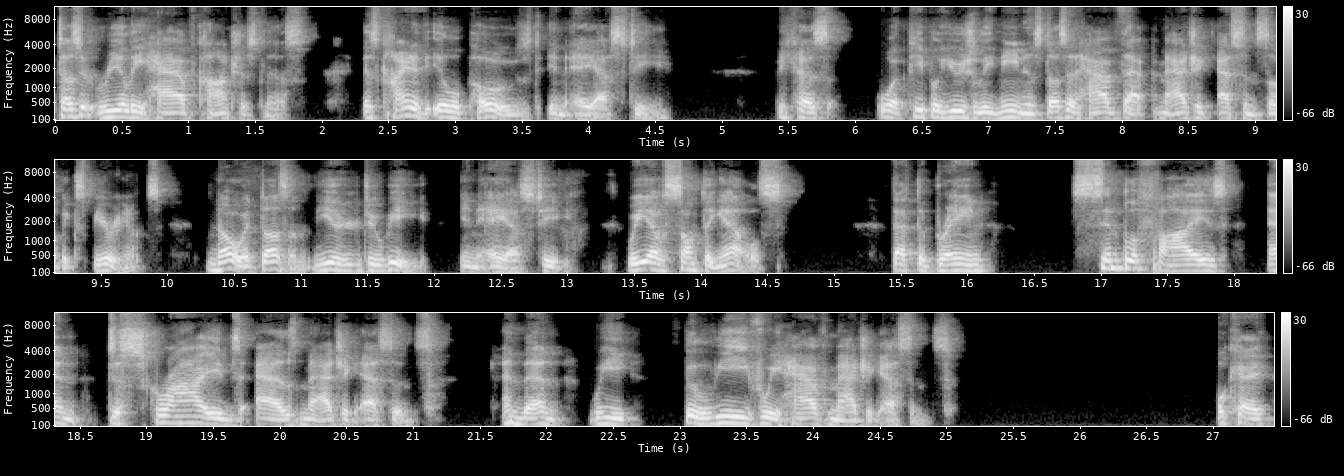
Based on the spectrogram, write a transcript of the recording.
does it really have consciousness, is kind of ill posed in AST. Because what people usually mean is, does it have that magic essence of experience? No, it doesn't. Neither do we in AST. We have something else that the brain simplifies and describes as magic essence. And then we believe we have magic essence. Okay,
